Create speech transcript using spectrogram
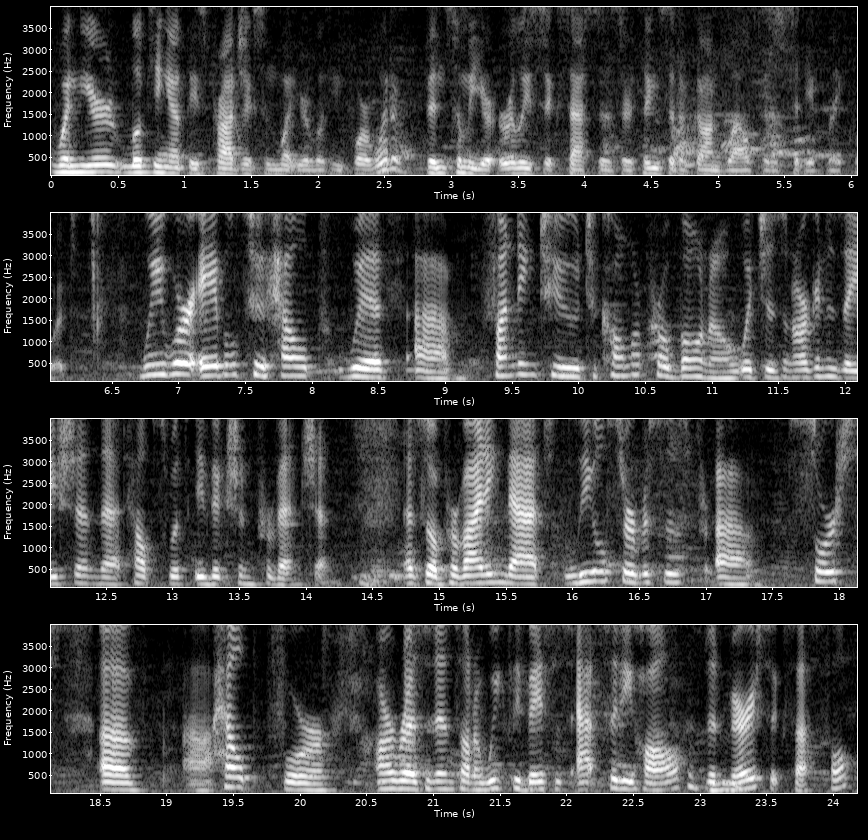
when you're looking at these projects and what you're looking for, what have been some of your early successes or things that have gone well for the city of Lakewood? we were able to help with um, funding to Tacoma Pro Bono, which is an organization that helps with eviction prevention. And so, providing that legal services uh, source of uh, help for our residents on a weekly basis at City Hall has been very successful.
